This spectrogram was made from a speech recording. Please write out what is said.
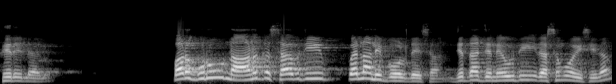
ਫੇਰੇ ਲੈ ਲਓ। ਪਰ ਗੁਰੂ ਨਾਨਕ ਸਾਹਿਬ ਜੀ ਪਹਿਲਾਂ ਨਹੀਂ ਬੋਲਦੇ ਸਨ। ਜਿੱਦਾਂ ਜਨੇਊ ਦੀ ਰਸਮ ਹੋਈ ਸੀ ਨਾ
